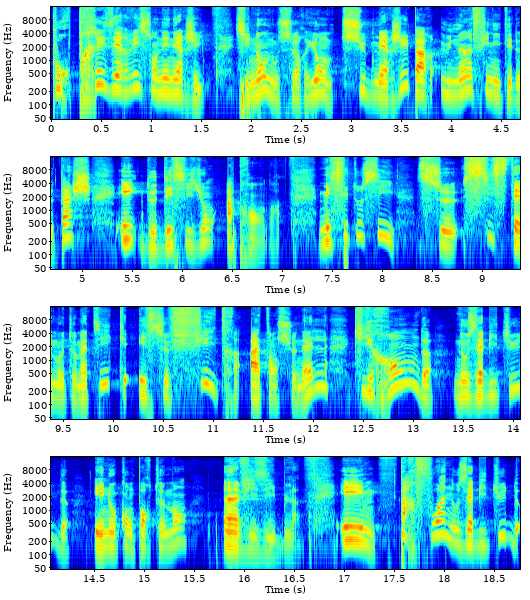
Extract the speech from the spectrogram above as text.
pour préserver son énergie. Sinon, nous serions submergés par une infinité de tâches et de décisions à prendre. Mais c'est aussi ce système automatique et ce filtre attentionnel qui rendent nos habitudes et nos comportements invisibles. Et parfois, nos habitudes,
